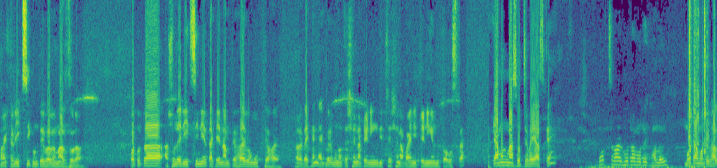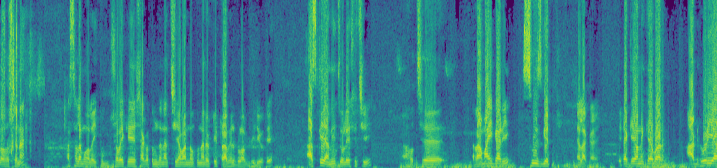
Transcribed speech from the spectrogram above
অনেকটা রিক্সি কিন্তু এভাবে মাছ ধরা কতটা আসলে রিক্সি নিয়ে তাকে নামতে হয় এবং উঠতে হয়? আপনারা দেখেন একবার মনে হচ্ছে সেনা ট্রেনিং দিচ্ছে সেনাবাহিনীর ট্রেনিং এর মতো অবস্থা। কেমন মাছ হচ্ছে ভাই আজকে? হচ্ছে ভাই মোটামুটি ভালোই। মোটামুটি ভালো হচ্ছে না? আসসালামু আলাইকুম। সবাইকে স্বাগতম জানাচ্ছি আমার নতুন আর একটি ট্রাভেল ব্লগ ভিডিওতে। আজকে আমি চলে এসেছি হচ্ছে রামাইগাড়ি সুইচ গেট এলাকায়। এটাকে অনেকে আবার আটঘরিয়া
